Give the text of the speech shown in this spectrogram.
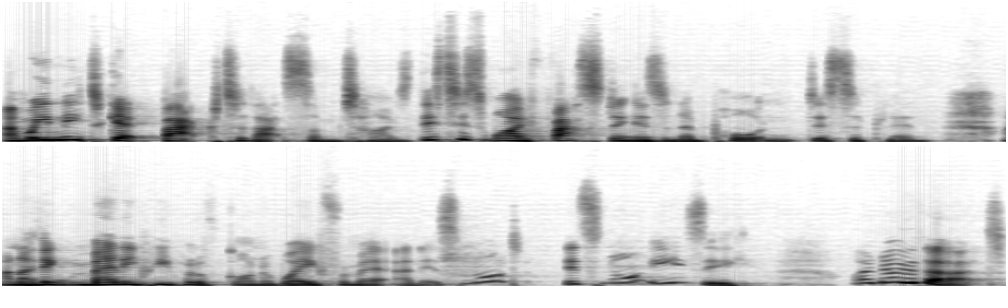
And we need to get back to that sometimes. This is why fasting is an important discipline. And I think many people have gone away from it, and it's not, it's not easy. I know that.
